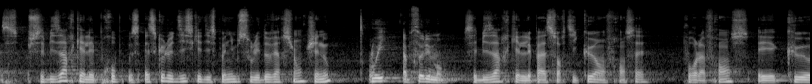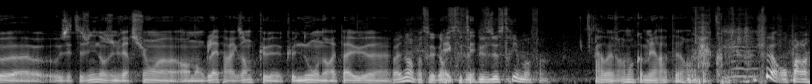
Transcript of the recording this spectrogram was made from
C- c'est bizarre qu'elle ait pro... Est-ce que le disque est disponible sous les deux versions chez nous? Oui, absolument. C'est bizarre qu'elle l'ait pas sorti que en français pour la France et que euh, aux États-Unis dans une version euh, en anglais par exemple que, que nous on n'aurait pas eu. euh, Bah non, parce que comme ça fait plus de stream, enfin. Ah ouais, vraiment comme les rappeurs. hein. Comme les rappeurs, on parle.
